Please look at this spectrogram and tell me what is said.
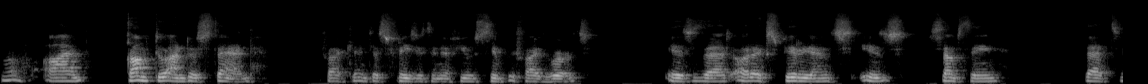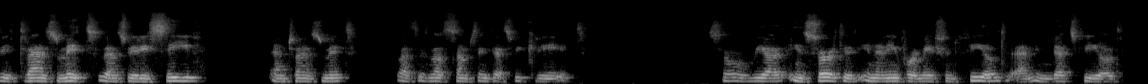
Well, I've come to understand, if I can just phrase it in a few simplified words, is that our experience is something that we transmit, that we receive and transmit, but it's not something that we create. So we are inserted in an information field, and in that field,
